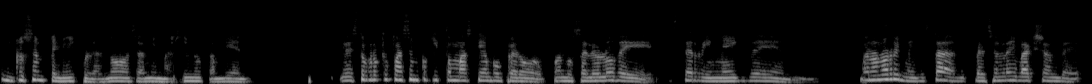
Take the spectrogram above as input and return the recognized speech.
incluso en películas, ¿no? O sea, me imagino también. Esto creo que fue hace un poquito más tiempo, pero cuando salió lo de este remake de. Bueno, no remake, esta versión live action de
